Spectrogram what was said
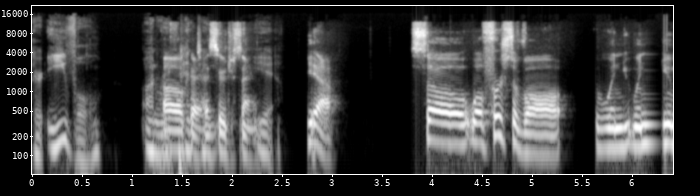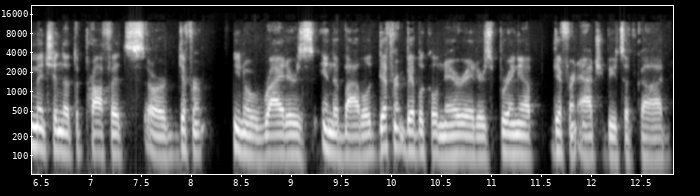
they're evil, Oh, okay. I see what you're saying. Yeah. Yeah. So, well, first of all, when you, when you mentioned that the prophets or different, you know, writers in the Bible, different biblical narrators bring up different attributes of God,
